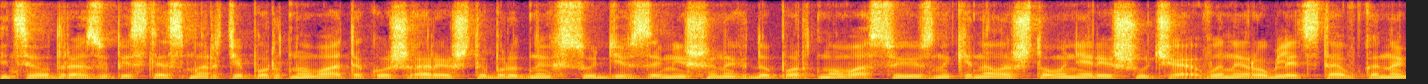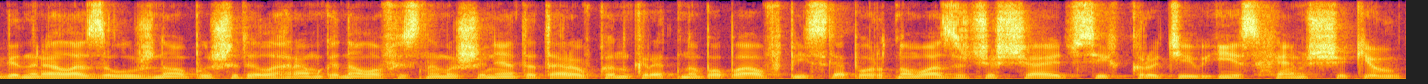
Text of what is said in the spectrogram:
І це одразу після смерті Портнова, а також арешти брудних суддів, замішаних до Портнова. Союзники налаштовані рішуче. Вони роблять ставку на генерала Залужного. Пише телеграм-канал Офісне мишеня Татаров конкретно попав після Портнова. Зачищають всіх кротів і схемщиків.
